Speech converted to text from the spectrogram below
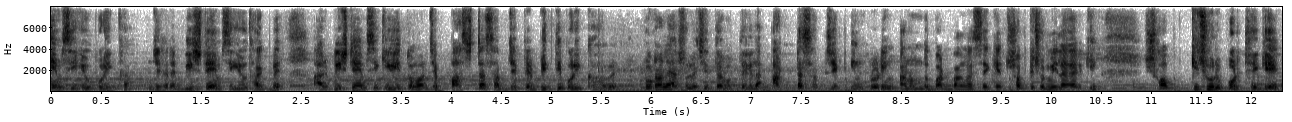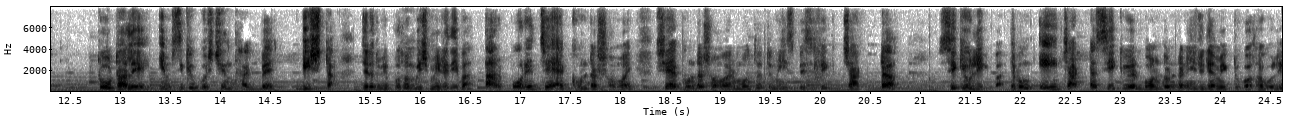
এমসিকিউ পরীক্ষা, যেখানে বিশটা এমসিকিউ থাকবে। আর বিশটা এমসিকিউ তোমার যে পাঁচটা সাবজেক্টের বৃত্তি পরীক্ষা হবে, টোটালে আসলে চিন্তা করতে গেলে আটটা subject including Anandapath, Bangla second সব কিছু মিলায় আর কি। সব কিছুর উপর থেকে টোটালে এমসিকিউ কোশ্চেন থাকবে বিশটা, যেটা তুমি প্রথম বিশ মিনিটে দিবা। তারপরের যে এক ঘণ্টা সময়, সে এক ঘণ্টা সময়ের মধ্যে তুমি স্পেসিফিক চারটা সিকিউ লিখবা এবং এই চারটা সিকিউ এর বন্টনটা নিয়ে যদি আমি একটু কথা বলি,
